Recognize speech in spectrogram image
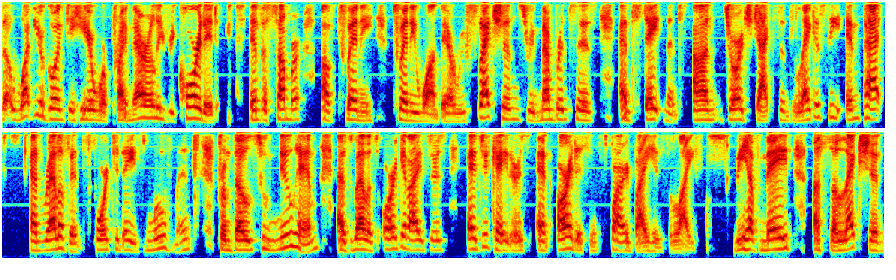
the, what you're going to hear were primarily recorded in the summer of 2021. They are reflections, remembrances, and statements on George Jackson's legacy, impact, and relevance for today's movements from those who knew him, as well as organizers, educators, and artists inspired by his life. We have made a selection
